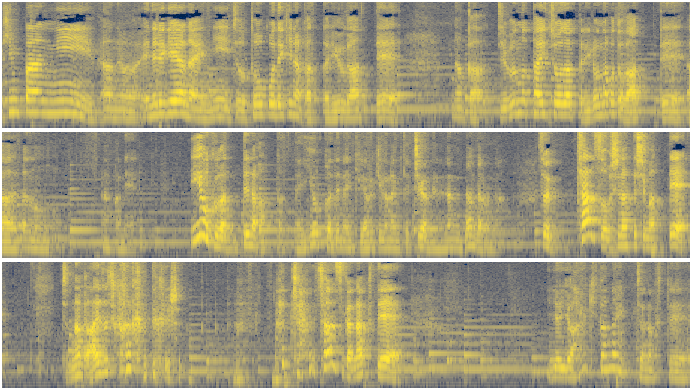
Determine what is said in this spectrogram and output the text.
う頻繁にあのエネルギーア内にちょっと投稿できなかった理由があってなんか自分の体調だったりいろんなことがあってああのなんかね意欲が出なかった。意欲が出ないとやる気がないみたいな違うんだよね。なんなんだろうな。ちょっとチャンスを失ってしまってちょっとなんか相づちかなんか打ってくれる チャンスがなくて。いややる気がないじゃなくて。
